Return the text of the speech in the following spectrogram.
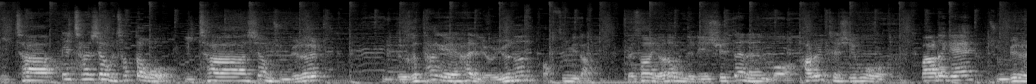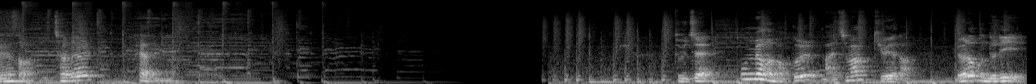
2차, 1차 시험을 쳤다고 2차 시험 준비를 느긋하게 할 여유는 없습니다. 그래서 여러분들이 쉴 때는 뭐 하루 이틀 쉬고 빠르게 준비를 해서 2차를 해야 됩니다. 둘째, 운명을 바꿀 마지막 기회다. 여러분들이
